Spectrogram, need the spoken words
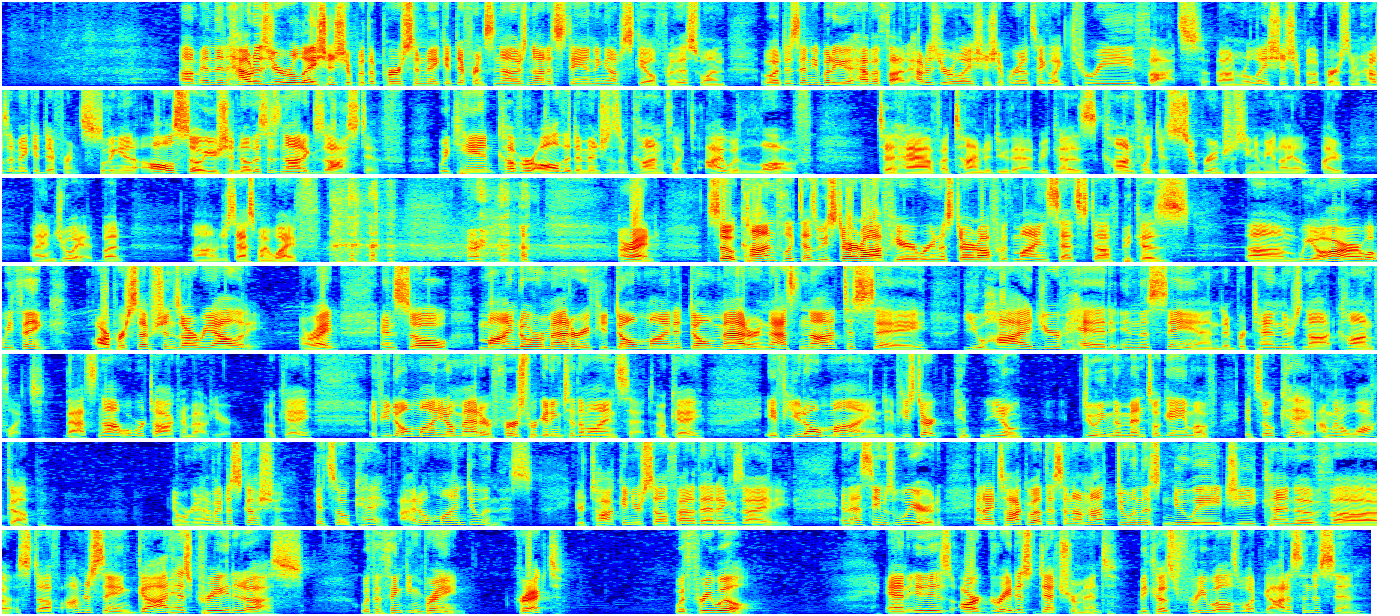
Um, and then, how does your relationship with a person make a difference? And now, there's not a standing up scale for this one, but does anybody have a thought? How does your relationship? We're going to take like three thoughts. Um, relationship with a person, how does it make a difference? Moving in. Also, you should know this is not exhaustive. We can't cover all the dimensions of conflict. I would love to have a time to do that because conflict is super interesting to me and I, I, I enjoy it. But um, just ask my wife. all right. So, conflict, as we start off here, we're going to start off with mindset stuff because um, we are what we think. Our perceptions are reality, all right? And so, mind over matter, if you don't mind, it don't matter. And that's not to say you hide your head in the sand and pretend there's not conflict. That's not what we're talking about here, okay? If you don't mind, you don't matter. First, we're getting to the mindset, okay? If you don't mind, if you start, you know, doing the mental game of, it's okay, I'm going to walk up, and we're going to have a discussion. It's okay. I don't mind doing this. You're talking yourself out of that anxiety. And that seems weird. And I talk about this, and I'm not doing this new agey kind of uh, stuff. I'm just saying God has created us with a thinking brain, correct? With free will. And it is our greatest detriment because free will is what got us into sin.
